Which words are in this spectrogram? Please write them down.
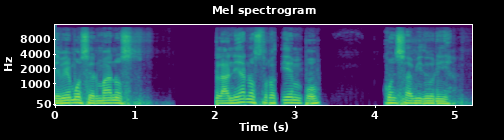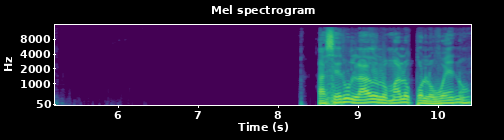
Debemos, hermanos, planear nuestro tiempo con sabiduría. Hacer un lado lo malo por lo bueno,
